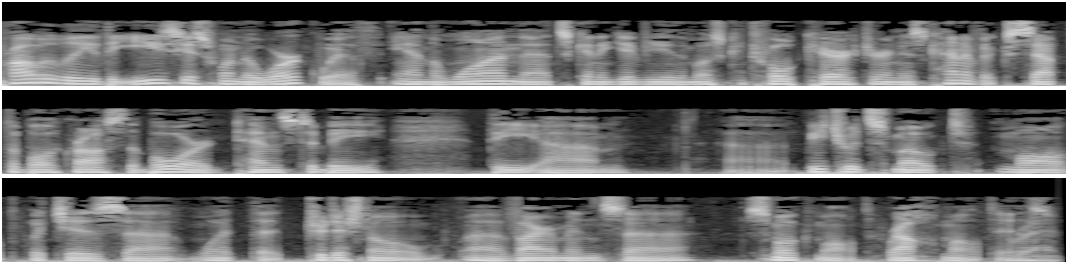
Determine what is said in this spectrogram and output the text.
probably the easiest one to work with, and the one that's going to give you the most controlled character and is kind of acceptable across the board, tends to be the um, uh, Beechwood smoked malt, which is uh, what the traditional uh, Weyermann's uh, smoked malt, Rauch malt is Right.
